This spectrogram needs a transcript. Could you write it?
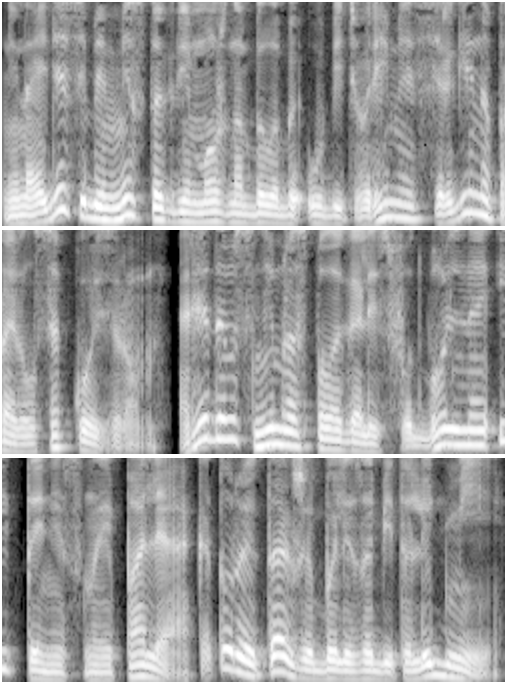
Не найдя себе места, где можно было бы убить время, Сергей направился к озеру. Рядом с ним располагались футбольные и теннисные поля, которые также были забиты людьми.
